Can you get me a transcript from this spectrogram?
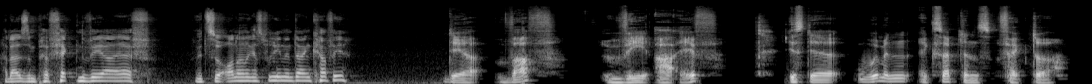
Hat also einen perfekten WAF. Willst du auch noch Aspirin in deinen Kaffee? Der WAF, WAF, ist der Women Acceptance Factor.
